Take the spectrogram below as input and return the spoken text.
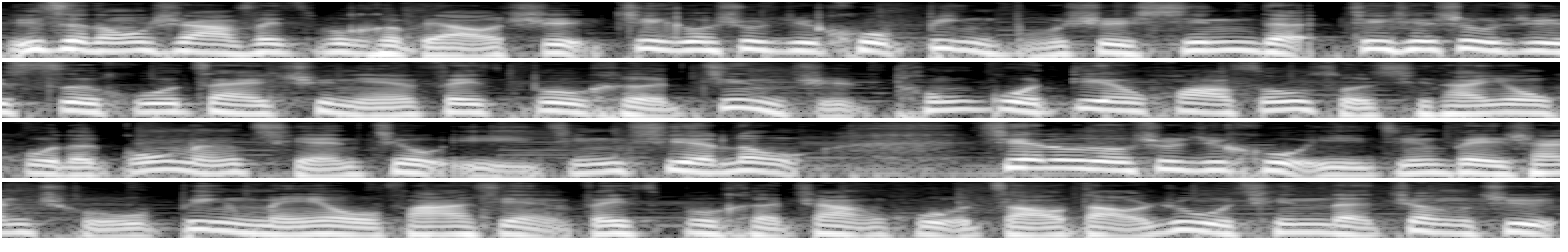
与此同时啊，Facebook 表示，这个数据库并不是新的。这些数据似乎在去年 Facebook 禁止通过电话搜索其他用户的功能前就已经泄露。泄露的数据库已经被删除，并没有发现 Facebook 账户遭到入侵的证据。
